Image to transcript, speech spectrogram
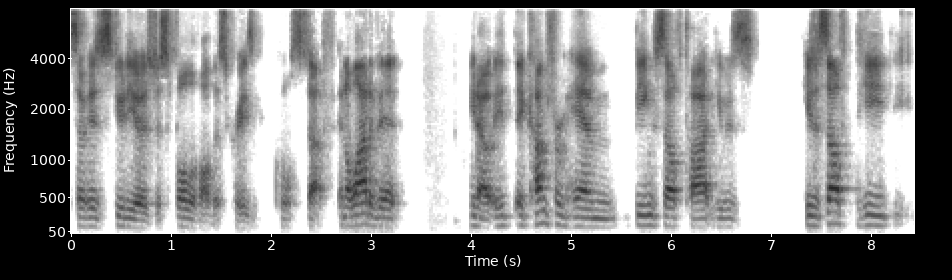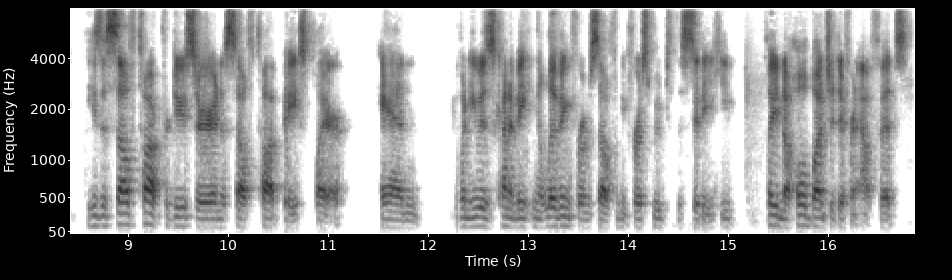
so his studio is just full of all this crazy cool stuff, and a lot of it, you know, it, it comes from him being self-taught. He was he's a self he he's a self-taught producer and a self-taught bass player, and when he was kind of making a living for himself when he first moved to the city, he played in a whole bunch of different outfits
